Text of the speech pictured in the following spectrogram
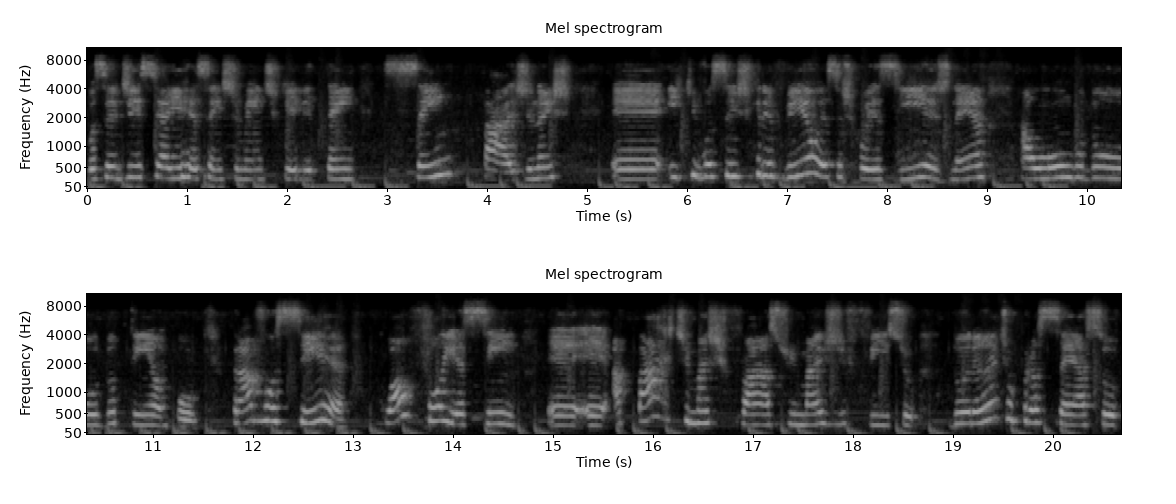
Você disse aí recentemente que ele tem 100 páginas é, e que você escreveu essas poesias, né, ao longo do, do tempo. Para você, qual foi assim é, é, a parte mais fácil e mais difícil durante o processo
